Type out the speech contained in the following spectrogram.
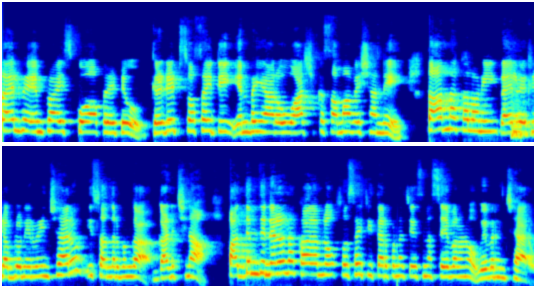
railway employees cooperative credit society ఎనభై ఆరో వార్షిక సమావేశాన్ని తార్నాకలోని రైల్వే క్లబ్లో నిర్వహించారు. ఈ సందర్భంగా గడిచిన పద్దెనిమిది నెలల కాలంలో సొసైటీ తరపున చేసిన సేవలను వివరించారు.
